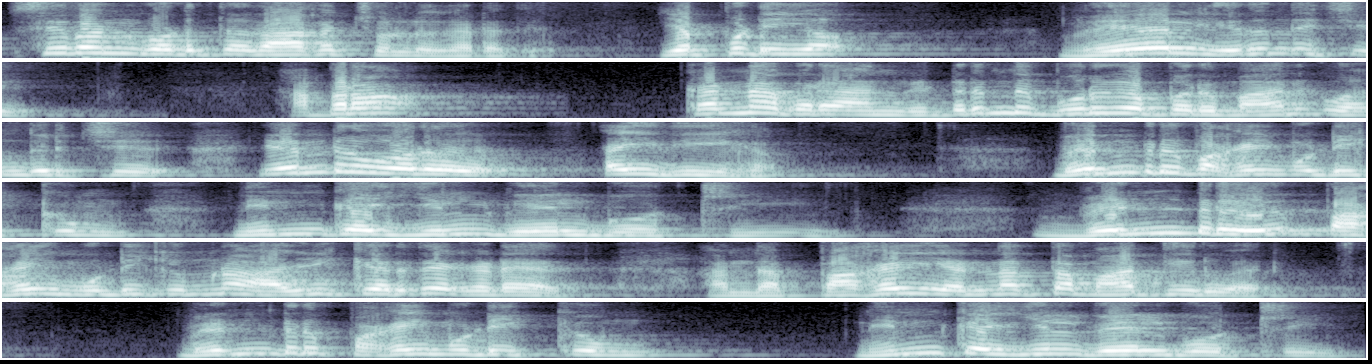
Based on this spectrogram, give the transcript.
சிவன் கொடுத்ததாக சொல்லுகிறது. எப்படியோ? வேல் இருந்துச்சு. அப்புறம் கண்ணபிரான்கிட்ட இருந்து முருகப்பெருமானுக்கு வந்துருச்சு என்று ஒரு ஐதீகம். வென்று பகை முடிக்கும் நின்கையில் வேல் போற்றி. வென்று பகை முடிக்கும்னா அழிக்கிறதே கிடையாது. அந்த பகை எண்ணத்தை மாத்திடுவார் வென்று பகை முடிக்கும் நின் கையில் வேல் போற்றி.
